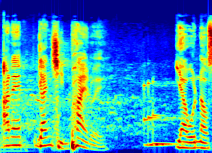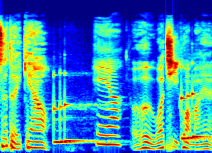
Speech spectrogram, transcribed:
安尼眼神派落，亚文老师就会惊哦。嘿啊，哦，我试看卖啊。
